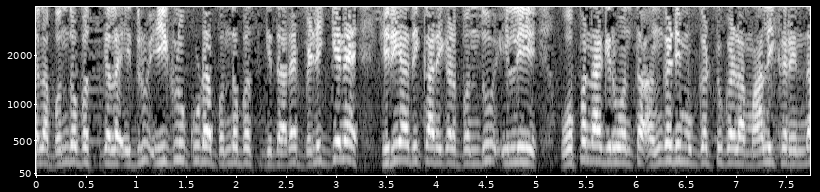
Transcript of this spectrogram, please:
ಎಲ್ಲ ಬಂದೋಬಸ್ತ್ಗೆಲ್ಲ ಇದ್ರು. ಈಗಲೂ ಕೂಡ ಬಂದೋಬಸ್ತ್ಗಿದ್ದಾರೆ. ಬೆಳಿಗ್ಗೆನೆ ಹಿರಿಯ ಅಧಿಕಾರಿಗಳು ಬಂದು ಇಲ್ಲಿ ಓಪನ್ ಆಗಿರುವಂತಹ ಅಂಗಡಿ ಮುಗ್ಗಟ್ಟುಗಳ ಮಾಲೀಕರಿಂದ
